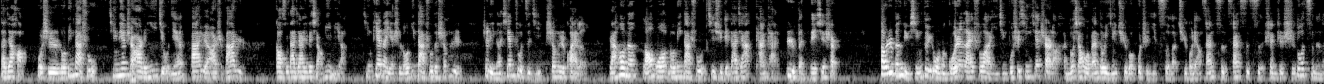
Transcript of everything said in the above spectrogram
大家好，我是罗宾大叔。今天是二零一九年八月二十八日。告诉大家一个小秘密啊，今天呢也是罗宾大叔的生日。这里呢先祝自己生日快乐，然后呢劳模罗宾大叔继续给大家侃侃日本那些事儿。到日本旅行对于我们国人来说啊，已经不是新鲜事儿了。很多小伙伴都已经去过不止一次了，去过两三次、三四次，甚至十多次的呢，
